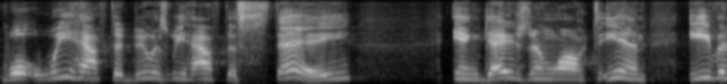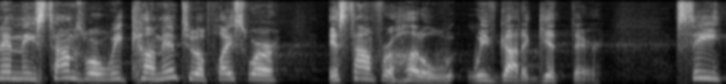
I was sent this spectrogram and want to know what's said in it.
what we have to do is we have to stay engaged and locked in, even in these times where we come into a place where it's time for a huddle. We've got to get there. See,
